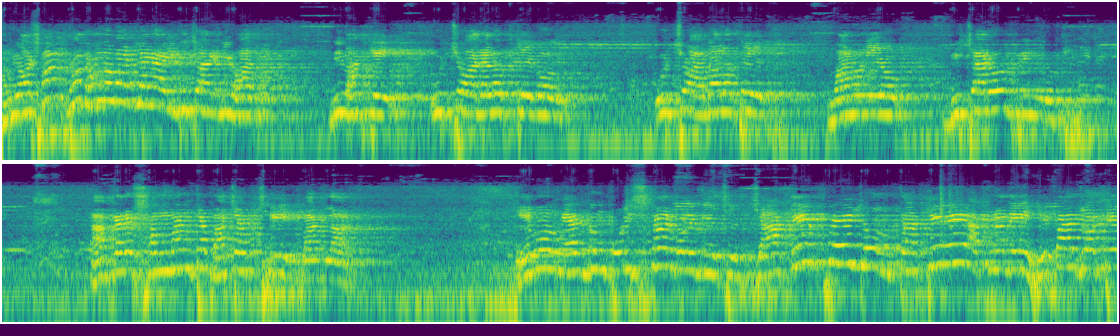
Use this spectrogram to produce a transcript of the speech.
আমি অসংখ্য ধন্যবাদ জানাই বিচার বিভাগ, বিভাগকে, উচ্চ আদালতকে এবং উচ্চ আদালতের মাননীয় বিচারক বৃন্দকে আপনারা সম্মানটা বাঁচাচ্ছে বাংলার। এবং একদম পরিষ্কার বলে দিয়েছে, যাকে প্রয়োজন তাকে আপনাদের হেফাজতে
